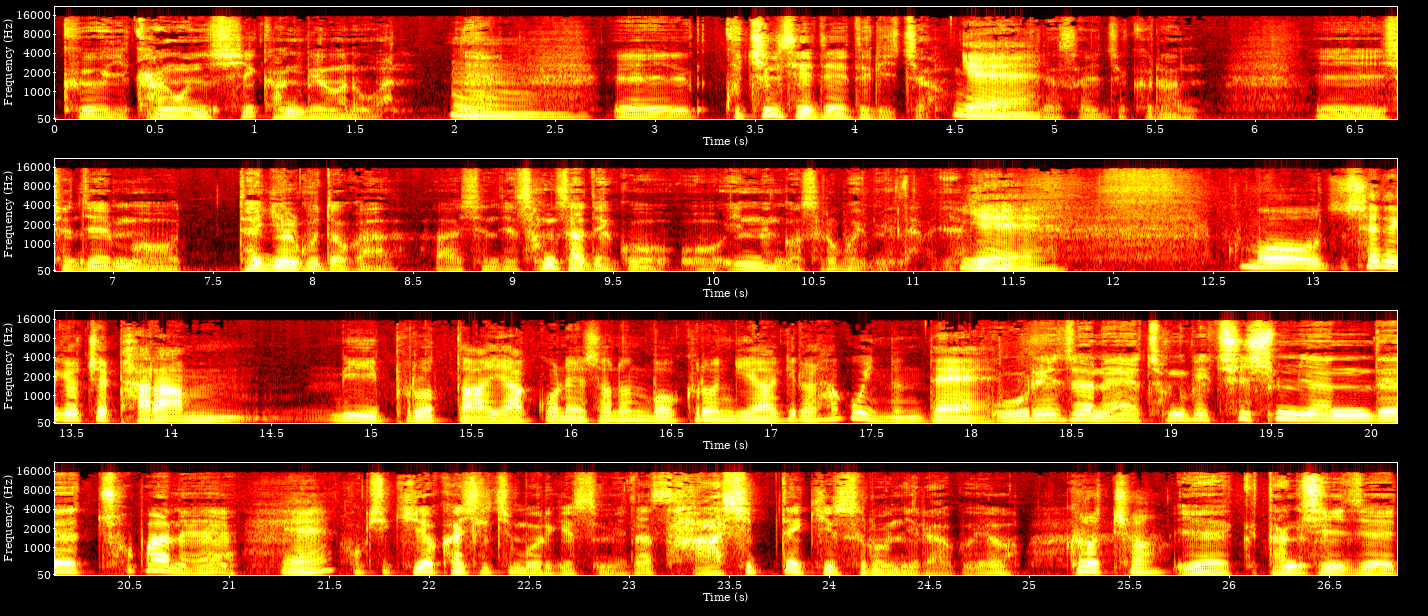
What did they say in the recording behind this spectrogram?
그 강원시, 강병원 의원. 예. 음. 예, 97세대들이죠. 예. 예. 그래서 이제 그런 이 현재 뭐 대결 구도가 현재 성사되고 있는 것으로 보입니다. 예. 예. 뭐 세대 교체 바람 이 불었다. 야권에서는 뭐 그런 이야기를 하고 있는데 오래전에 1970년대 초반에 예? 혹시 기억하실지 모르겠습니다. 40대 기술론이라고요. 그렇죠. 예, 그 당시 이제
